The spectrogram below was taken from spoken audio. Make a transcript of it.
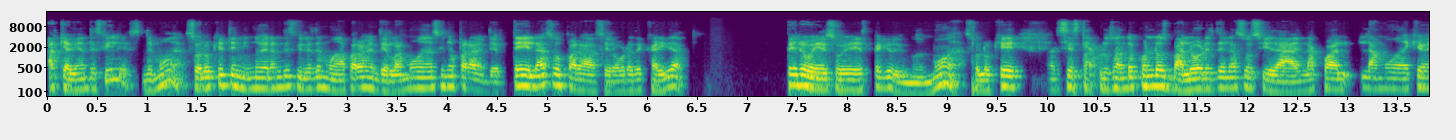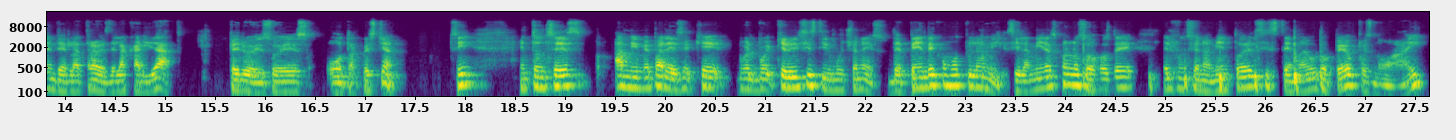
aquí habían desfiles de moda, solo que no eran desfiles de moda para vender la moda, sino para vender telas o para hacer obras de caridad pero eso es periodismo de moda, solo que se está cruzando con los valores de la sociedad en la cual la moda hay que venderla a través de la caridad, pero eso es otra cuestión, ¿sí? Entonces, a mí me parece que, quiero insistir mucho en eso, depende cómo tú la mires. Si la miras con los ojos del el funcionamiento del sistema europeo, pues no hay,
